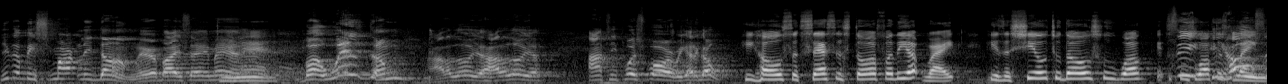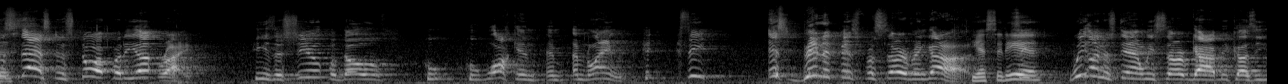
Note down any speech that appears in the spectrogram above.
You can be smartly dumb. Everybody say amen. Amen. But wisdom, hallelujah, hallelujah. Auntie, push forward. We gotta go. He holds success in store for the upright. He is a shield to those who walk See, whose walk he is holds blameless. success in store for the upright. He's a shield for those who, who walk in, in, in blameless. See, it's benefits for serving God. Yes, it See, is. we understand we serve God because he,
